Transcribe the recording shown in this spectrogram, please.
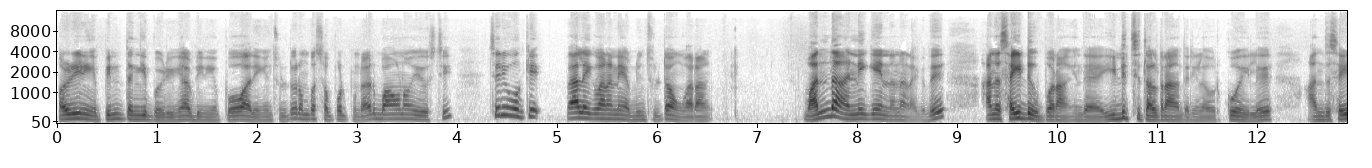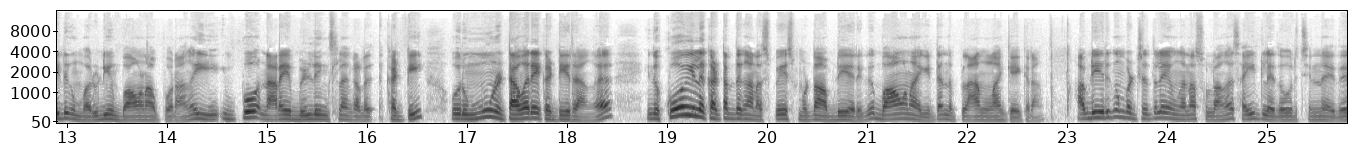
மறுபடியும் நீங்கள் பின்தங்கி போயிடுவீங்க. அப்படி நீங்கள் போகாதீங்கன்னு சொல்லிட்டு ரொம்ப சப்போர்ட் பண்ணுறாரு பாவனாவை யோசிச்சு. சரி ஓகே வேலைக்கு வரானே அப்படின்னு சொல்லிட்டு அவங்க வராங்க. வந்த அன்னைக்கே என்ன நடக்குது? அந்த சைட்டுக்கு போகிறாங்க இந்த இடித்து தள்ளுறாங்க தெரியுங்களா? ஒரு கோயில். அந்த சைட்டுக்கு மறுபடியும் பாவனா போகிறாங்க இப்போது நிறைய பில்டிங்ஸ்லாம் கட கட்டி ஒரு மூணு டவரே கட்டிடுறாங்க. இந்த கோயிலை கட்டுறதுக்கான ஸ்பேஸ் மட்டும் அப்படியே இருக்குது பாவனா கிட்ட அந்த பிளான்லாம் கேட்குறாங்க அப்படி இருக்கும் பட்சத்தில் இவங்க என்ன சொல்கிறாங்க சைட்டில் ஏதோ ஒரு சின்ன இது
